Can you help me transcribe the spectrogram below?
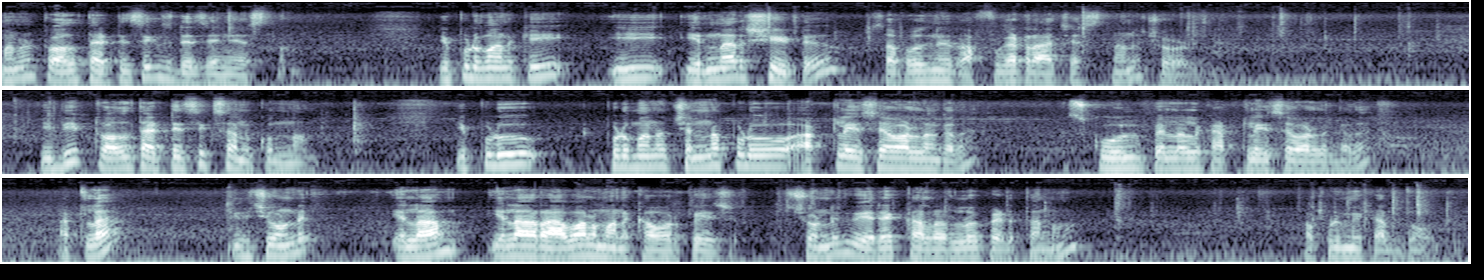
మనం ట్వెల్వ్ థర్టీ సిక్స్ డిజైన్ చేస్తాం ఇప్పుడు మనకి ఈ ఇన్నర్ షీట్ సపోజ్ నేను రఫ్గా డ్రా చేస్తున్నాను చూడండి. ఇది ట్వెల్వ్ థర్టీ సిక్స్ అనుకుందాం. ఇప్పుడు ఇప్పుడు మనం చిన్నప్పుడు అట్ల వేసేవాళ్ళం కదా? స్కూల్ పిల్లలకి అట్ల వేసేవాళ్ళం కదా? అట్లా? ఇది చూడండి ఇలా ఇలా రావాలి మన కవర్ పేజ్. చూడండి వేరే కలర్లో పెడతాను. అప్పుడు మీకు అర్థమవుతుంది.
